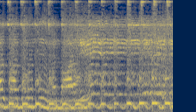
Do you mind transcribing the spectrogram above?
ka ka ka ka ka ka ka ka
